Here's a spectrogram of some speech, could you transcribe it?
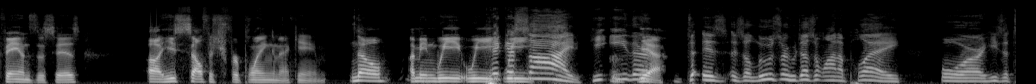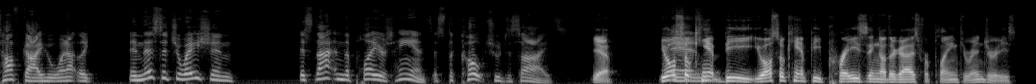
fans, this is, uh, he's selfish for playing in that game. No, I mean we we Pick we a side. He mm, either Yeah. d- is is a loser who doesn't want to play, or he's a tough guy who went out. Like in this situation, it's not in the player's hands. It's the coach who decides. yeah. You also And- can't be you also can't be praising other guys for playing through injuries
